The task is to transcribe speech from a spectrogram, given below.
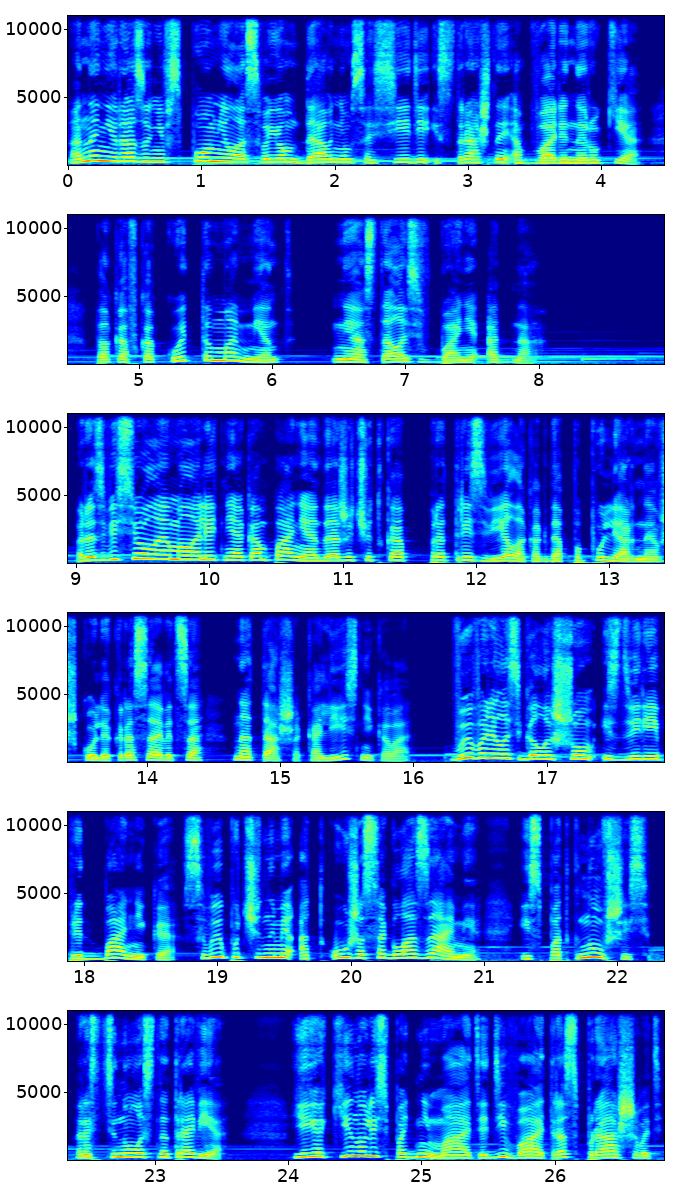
Она ни разу не вспомнила о своем давнем соседе и страшной обваренной руке, пока в какой-то момент не осталась в бане одна. Развеселая малолетняя компания даже чутка протрезвела, когда популярная в школе красавица Наташа Колесникова – вывалилась голышом из дверей предбанника с выпученными от ужаса глазами и, споткнувшись, растянулась на траве. Ее кинулись поднимать, одевать, расспрашивать.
